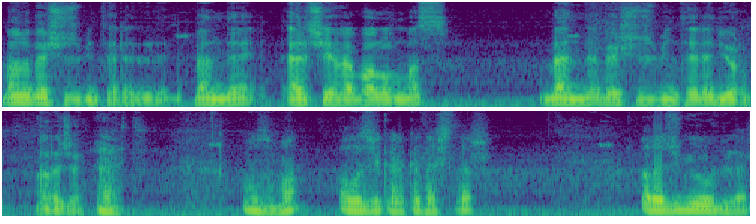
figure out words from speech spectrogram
Bana 500 bin TL dedi. Ben de elçiye vebal olmaz. Ben de 500 bin TL diyorum araca. Evet. O zaman alacak arkadaşlar aracı gördüler.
